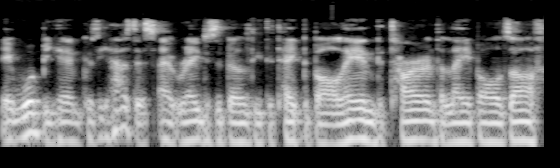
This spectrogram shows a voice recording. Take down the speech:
it would be him because he has this outrageous ability to take the ball in, to turn, to lay balls off.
